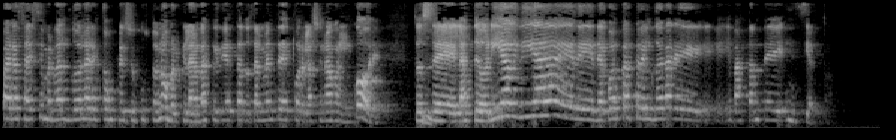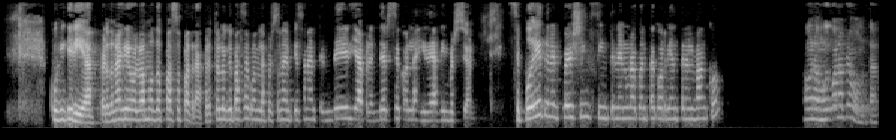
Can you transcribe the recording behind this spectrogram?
para saber si en verdad el dólar está a un precio justo o no, porque la verdad es que hoy día está totalmente descorrelacionado con el cobre. Entonces, la teoría hoy día de, de a cuánto va a estar el dólar es, bastante incierto. Cookie quería, perdona que volvamos dos pasos para atrás, pero esto es lo que pasa cuando las personas empiezan a entender y a aprenderse con las ideas de inversión. ¿Se puede tener Pershing sin tener una cuenta corriente en el banco? Una muy buena pregunta.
